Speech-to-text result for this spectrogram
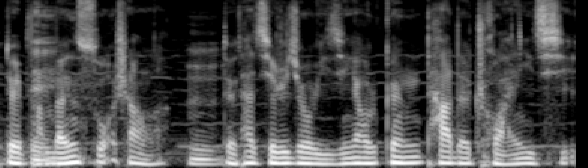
对，把门锁上了。嗯，对他其实就已经要跟他的船一起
